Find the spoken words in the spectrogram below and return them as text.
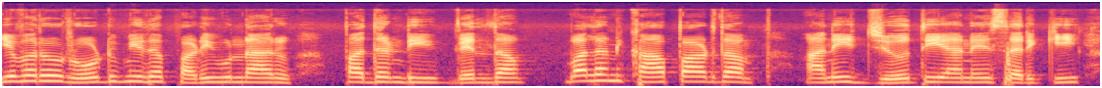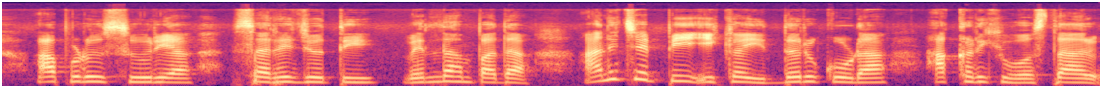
ఎవరో రోడ్డు మీద పడి ఉన్నారు. పదండి వెళ్దాం. వాళ్ళని కాపాడదాం అని జ్యోతి అనేసరికి అప్పుడు సూర్య సరే జ్యోతి వెళ్దాం పద అని చెప్పి ఇక ఇద్దరు కూడా అక్కడికి వస్తారు.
